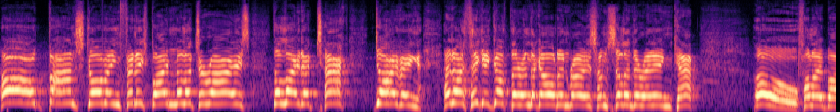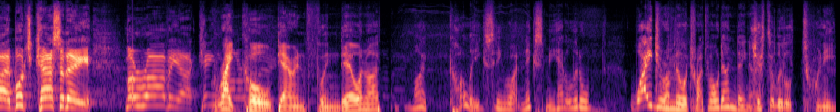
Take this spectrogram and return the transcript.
Oh, barnstorming finish by Militarize. The late attack diving, and I think he got there in the Golden Rose from Cylinder and in cap. Oh, followed by Butch Cassidy, Moravia, King. Great call, Darren Flindell. And I, my colleague sitting right next to me had a little wager on Militarize. Well done, Dino. Just a little 20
